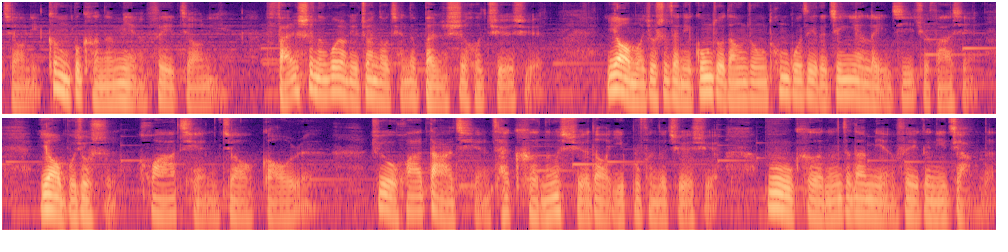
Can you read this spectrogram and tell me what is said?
教你，更不可能免费教你。凡是能够让你赚到钱的本事和绝学，要么就是在你工作当中通过自己的经验累积去发现，要不就是花钱教高人。只有花大钱才可能学到一部分的绝学，不可能在那免费跟你讲的。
